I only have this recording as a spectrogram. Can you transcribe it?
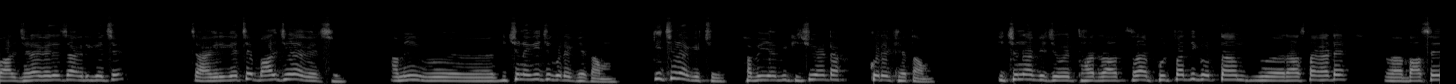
বাল ছেঁড়া গেছে, চাকরি গেছে। চাকরি গেছে, বাল ছেঁড়া গেছে। আমি কিছু না কিছু করে খেতাম। কিছু না কিছু, হাবি জাবি কিছু একটা করে খেতাম। কিছু না কিছু রাস্তায় ফুটপাতি করতাম রাস্তাঘাটে বাসে,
